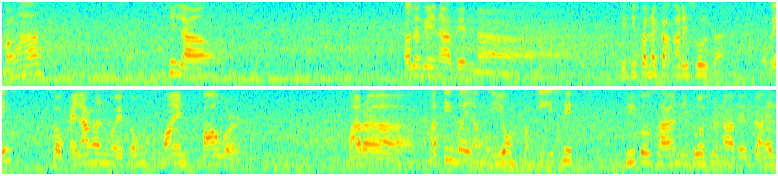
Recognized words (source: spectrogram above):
mga sila palagay natin na hindi pa nagkakaresulta. Okay? So, kailangan mo itong mind power para matibay ang iyong pag-iisip dito sa negosyo natin dahil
